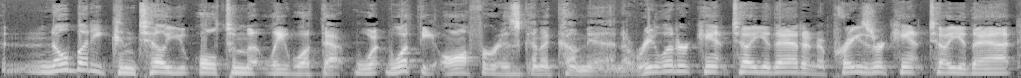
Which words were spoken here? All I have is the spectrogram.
nobody can tell you ultimately what that what what the offer is going to come in. A realtor can't tell you that, an appraiser can't tell you that.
